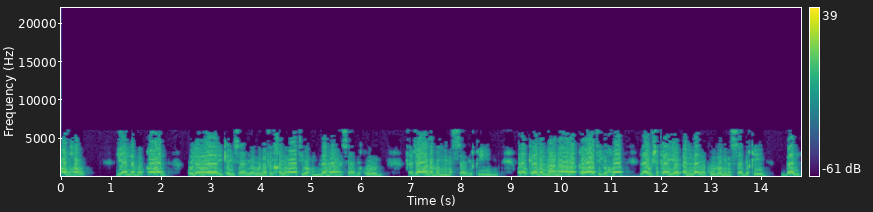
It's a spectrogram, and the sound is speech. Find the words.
أظهر لأنه قال أولئك يسارعون في الخيرات وهم لها سابقون فجعلهم من السابقين. ولو كان المعنى على قراءة الأخرى لأوشك أن لا يكونوا من السابقين بل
